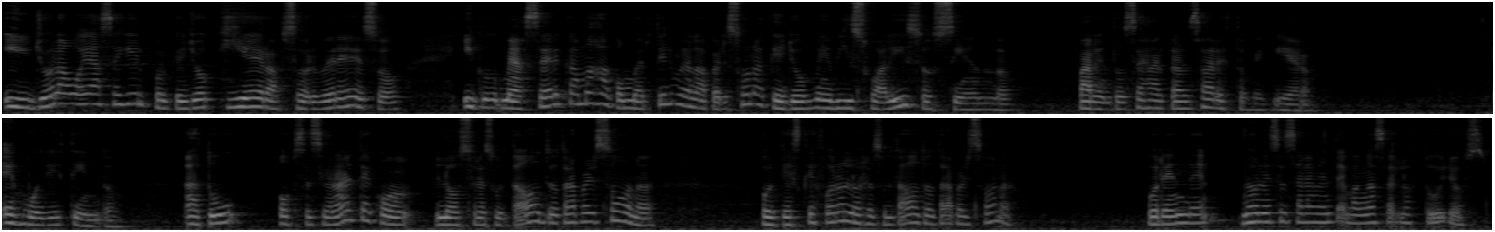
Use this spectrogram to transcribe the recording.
y yo la voy a seguir porque yo quiero absorber eso y me acerca más a convertirme en la persona que yo me visualizo siendo para entonces alcanzar esto que quiero. Es muy distinto a tú obsesionarte con los resultados de otra persona porque es que fueron los resultados de otra persona. Por ende, no necesariamente van a ser los tuyos.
